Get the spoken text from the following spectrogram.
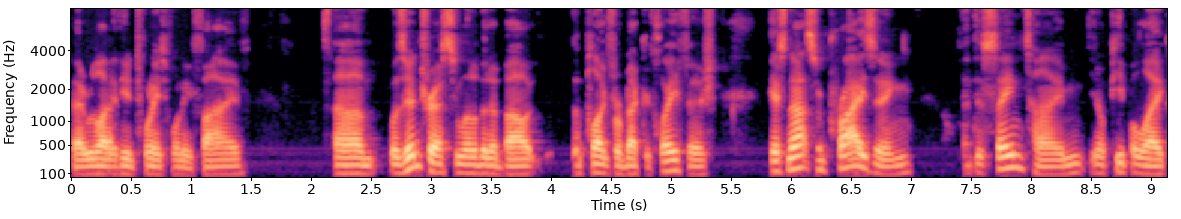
That will, I think, in 2025. Um, was interesting a little bit about the plug for Rebecca Kleefisch. It's not surprising. At the same time, you know, people like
